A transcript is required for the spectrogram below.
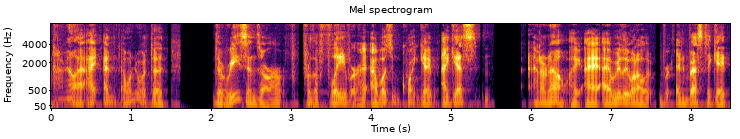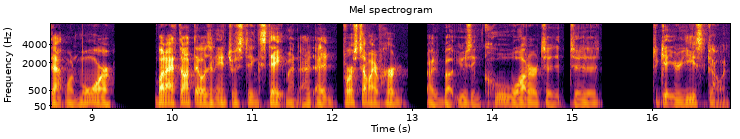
I don't know. I, I, I wonder what the, the reasons are for the flavor. I, I wasn't quite getting, I guess, I don't know. I, I, I really want to investigate that one more, but I thought that was an interesting statement. I, I, first time I've heard about using cool water to, to, to get your yeast going.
